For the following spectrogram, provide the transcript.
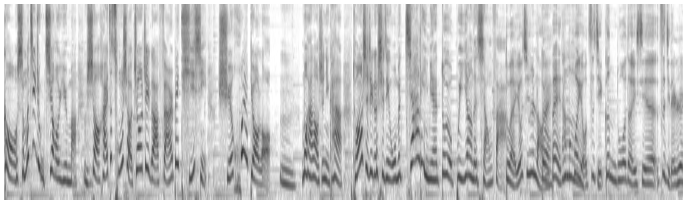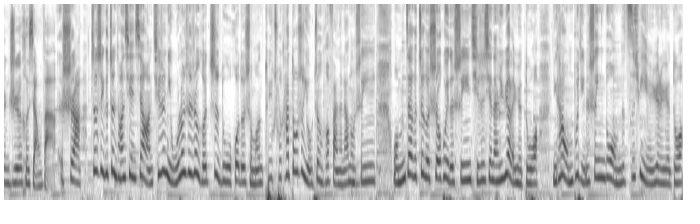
搞什么这种教育嘛，小孩子从小教这个啊，反而被提醒学坏掉了。”嗯，莫涵老师，你看，同样是这个事情，我们家里面都有不一样的想法。对，尤其是老一辈，他们会有自己更多的一些自己的认知和想法。是啊，这是一个正常现象。其实你无论是任何制度或者什么推出，它都是有正和反的两种声音。我们在这个社会的声音，其实现在是越来越多。你看，我们不仅是声音多，我们的资讯也越来越多。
